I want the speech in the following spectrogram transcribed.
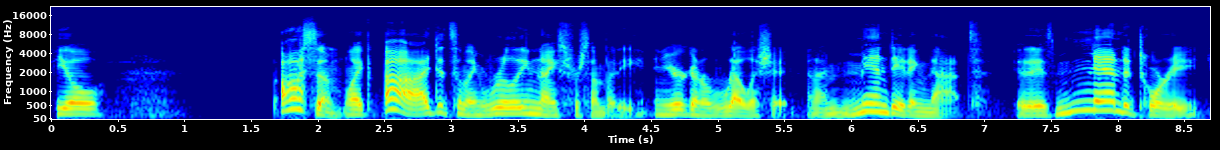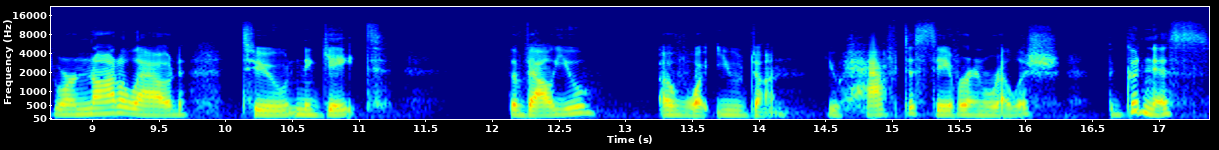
feel awesome. Like, ah, I did something really nice for somebody and you're going to relish it. And I'm mandating that. It is mandatory. You are not allowed to negate the value of what you've done. You have to savor and relish the goodness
